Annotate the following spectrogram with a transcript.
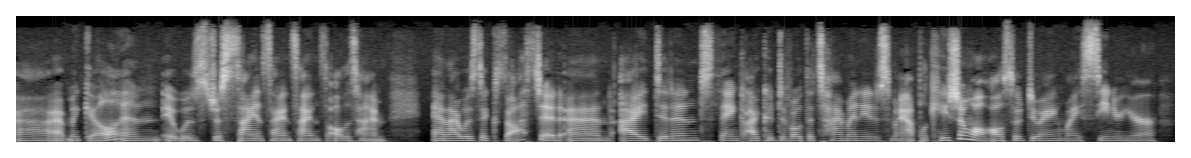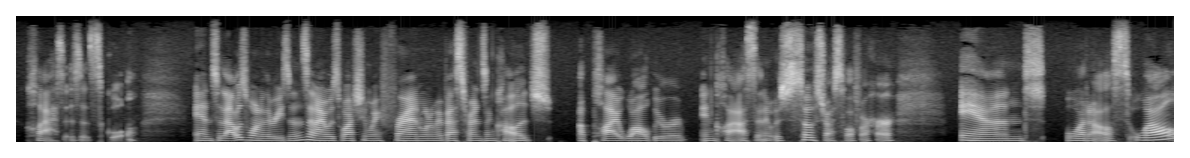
uh, at McGill, and it was just science, science, science all the time. And I was exhausted, and I didn't think I could devote the time I needed to my application while also doing my senior year classes at school. And so that was one of the reasons. And I was watching my friend, one of my best friends in college, apply while we were in class, and it was so stressful for her. And what else? Well,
